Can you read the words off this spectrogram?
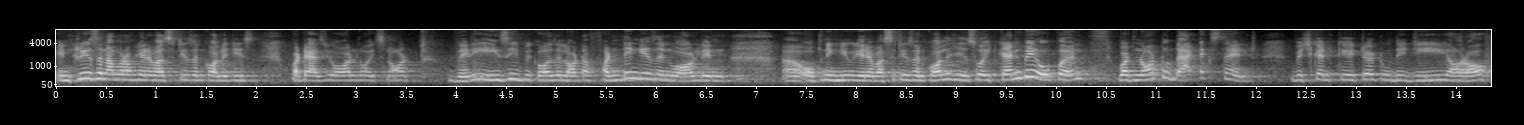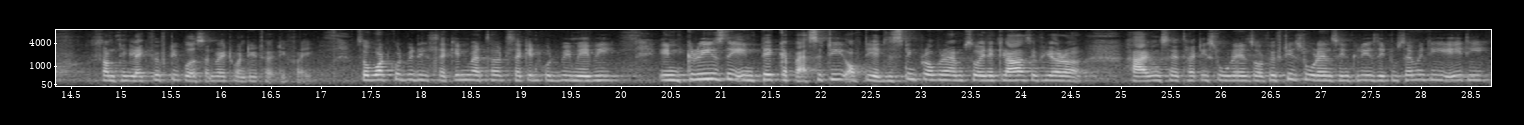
increase the number of universities and colleges, but as you all know, it's not very easy because a lot of funding is involved in uh, opening new universities and colleges. So, it can be open, but not to that extent which can cater to the GER of something like 50 percent by 2035. So, what could be the second method? Second could be maybe increase the intake capacity of the existing program. So, in a class if you are uh, having say 30 students or 50 students increase it to 70, 80.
